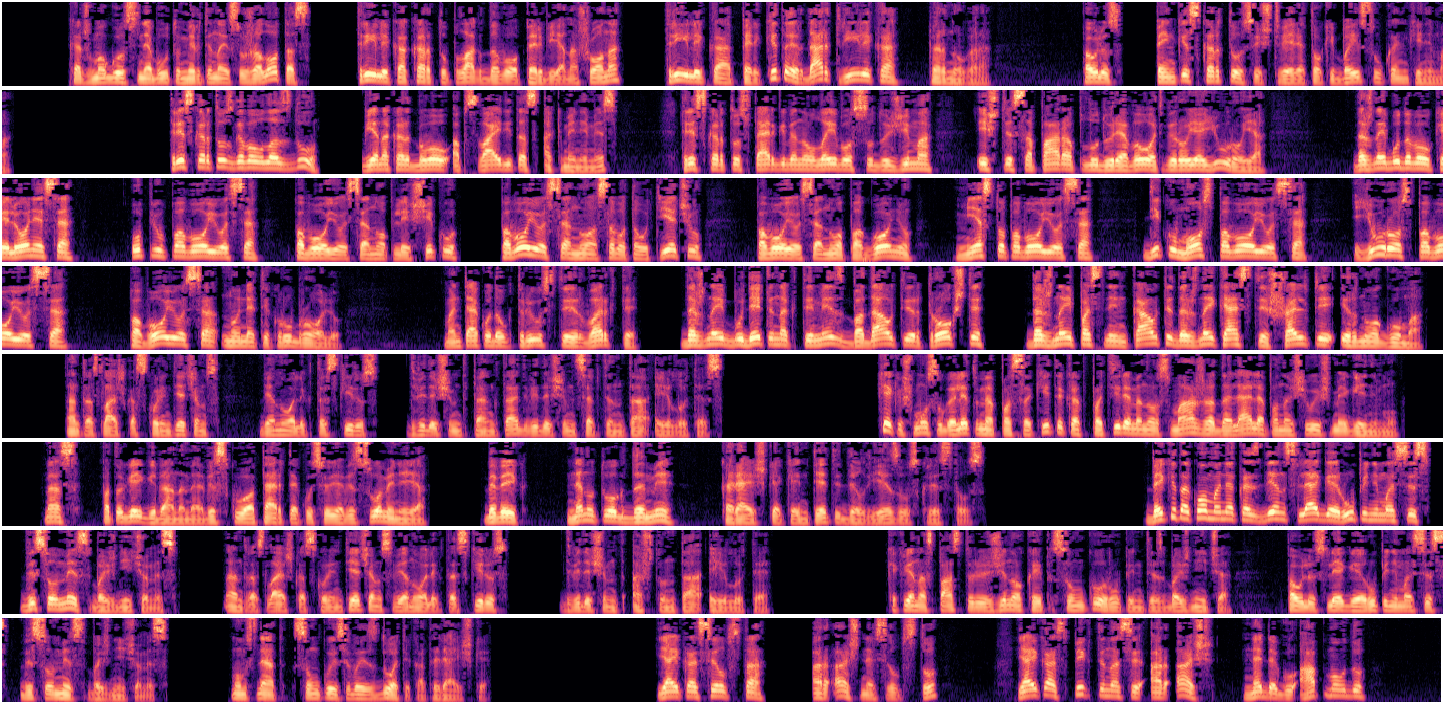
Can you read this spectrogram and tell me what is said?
Kad žmogus nebūtų mirtinai sužalotas, 13 kartų plakdavo per vieną šoną, 13 per kitą ir dar 13 per nugarą. Paulius penkis kartus ištvėrė tokį baisų kankinimą. Tris kartus gavau lasdų, Vieną kartą buvau apsvaidytas akmenimis, tris kartus pergyvenau laivo sudužimą, ištisą parą plūduriavau atviroje jūroje. Dažnai būdavau kelionėse, upių pavojuose, pavojuose nuo plėšikų, pavojuose nuo savo tautiečių, pavojuose nuo pagonių, miesto pavojuose, dykumos pavojuose, jūros pavojuose, pavojuose nuo netikrų brolių man teko daug triūsti ir vargti, dažnai būdėti naktimis, badauti ir trokšti, dažnai pasninkauti, dažnai kesti šaltį ir nuogumą. Antras laiškas korintiečiams 11 skyrius 25-27 eilutės. Kiek iš mūsų galėtume pasakyti, kad patyrėme nors mažą dalelę panašių išmėginimų? Mes patogiai gyvename viskuo pertekusioje visuomenėje, beveik nenutuokdami, ką reiškia kentėti dėl Jėzaus Kristaus. Be kita ko mane kasdien slegia rūpinimasis visomis bažnyčiomis. Antras laiškas korintiečiams 11 skyrius 28 eilutė. Kiekvienas pastorius žino, kaip sunku rūpintis bažnyčia. Paulius lėgė rūpinimasis visomis bažnyčiomis. Mums net sunku įsivaizduoti, ką tai reiškia. Jei kas silpsta, ar aš nesilpstu? Jei kas piktinasi, ar aš nedegu apmaudu?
